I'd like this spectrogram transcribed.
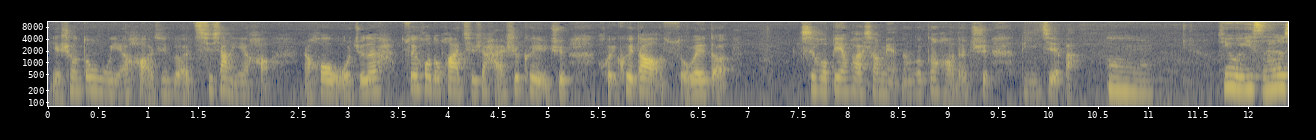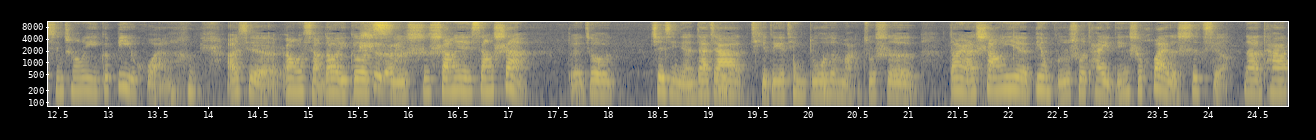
野生动物也好，这个气象也好。然后我觉得最后的话，其实还是可以去回馈到所谓的气候变化上面，能够更好的去理解吧。嗯。挺有意思，它就形成了一个闭环，而且让我想到一个词是商业向善。对，就这几年大家提的也挺多的嘛。就是当然，商业并不是说它一定是坏的事情，那它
